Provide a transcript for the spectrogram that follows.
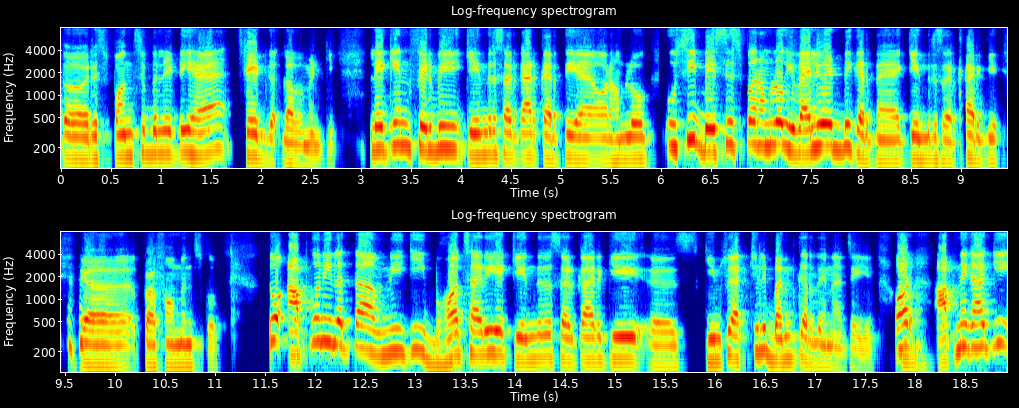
रिस्पॉन्सिबिलिटी है स्टेट गवर्नमेंट की। लेकिन फिर भी केंद्र सरकार करती है और हम लोग उसी बेसिस पर हम लोग इवेल्युएट भी करते हैं केंद्र सरकार की परफॉर्मेंस को। तो आपको नहीं लगता अवनी की बहुत सारी केंद्र सरकार की स्कीम्स को एक्चुअली बंद कर देना चाहिए? और हाँ। आपने कहा कि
